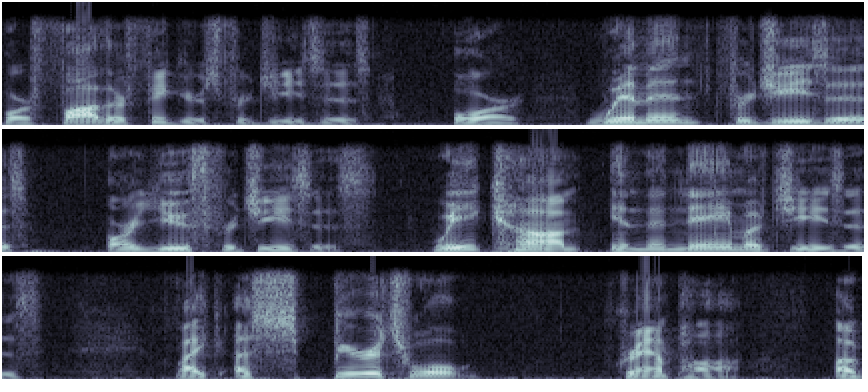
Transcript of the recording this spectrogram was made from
or father figures for Jesus, or women for Jesus, or youth for Jesus. We come in the name of Jesus like a spiritual grandpa, a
